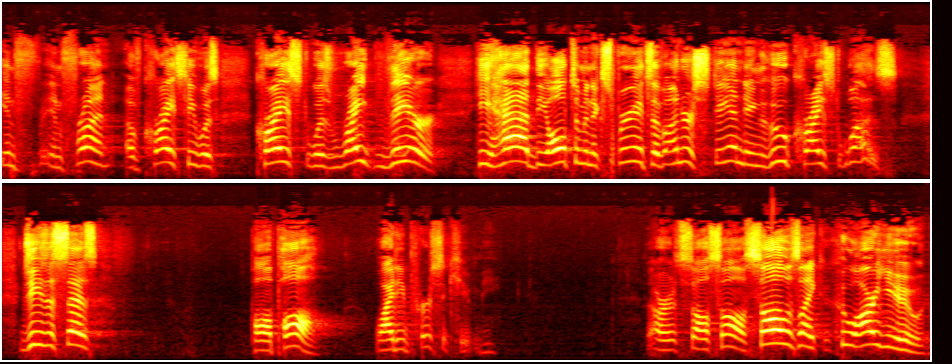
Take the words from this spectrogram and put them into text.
in, in front of Christ. He was, Christ was right there. He had the ultimate experience of understanding who Christ was. Jesus says, Paul, Paul, why do you persecute me? Or Saul, Saul. Saul was like, Who are you?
